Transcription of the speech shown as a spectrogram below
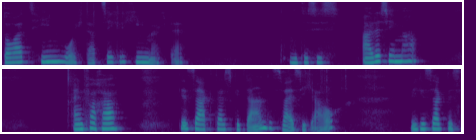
dorthin, wo ich tatsächlich hin möchte. Und das ist alles immer einfacher gesagt als getan, das weiß ich auch. Wie gesagt, es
